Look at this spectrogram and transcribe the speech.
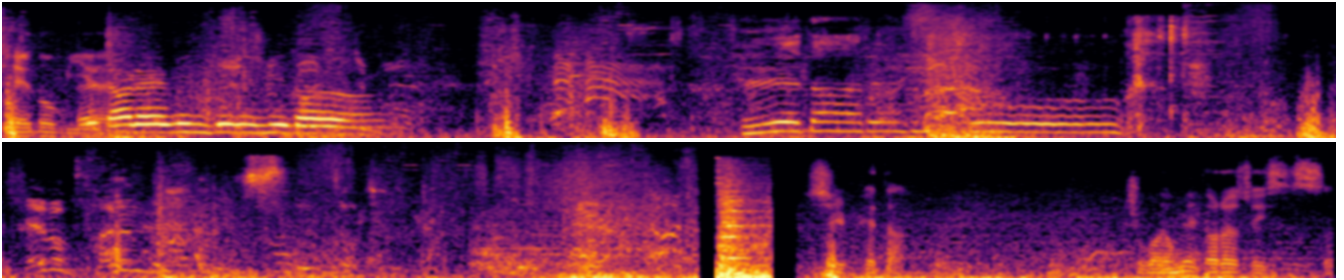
제노미야. 배달의 민족입니다 배달의 민족 실패다. 죽었네 떨어져 있었어.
